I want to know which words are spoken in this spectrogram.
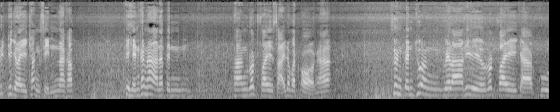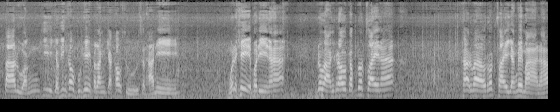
วิทยาลัยช่างศิลป์นะครับ ที่เห็นข้างหน้านั้นเป็นทางรถไฟสายตะวันออกนะฮะซึ่งเป็นช่วงเวลาที่รถไฟจากภูตาหลวงที่จะวิ่งเข้ากรุงเทพกำลังจะเข้าสู่สถานีหัวตะเข้พอดีนะฮะระหว่างเรากับรถไฟนะฮะ คาดว่ารถไฟยังไม่มานะฮะ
